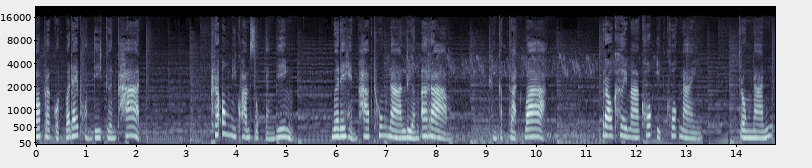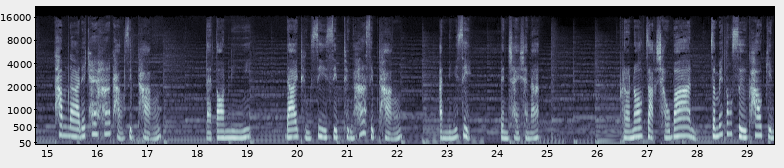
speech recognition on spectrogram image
ก็ปรากฏว่าได้ผลดีเกินคาด พระองค์มีความสุขอย่างยิ่ง เมื่อได้เห็นภาพทุ่งนาเหลืองอาราม ถึงกับตรัสว่า เราเคยมาโคกอิดโคกใน ตรงนั้นทำนาได้แค่ห้าถังสิบถัง แต่ตอนนี้ได้ถึง 40ถึง50 ถัง อันนี้สิ เป็นชัยชนะ เพราะนอกจากชาวบ้าน จะไม่ต้องซื้อข้าวกิน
